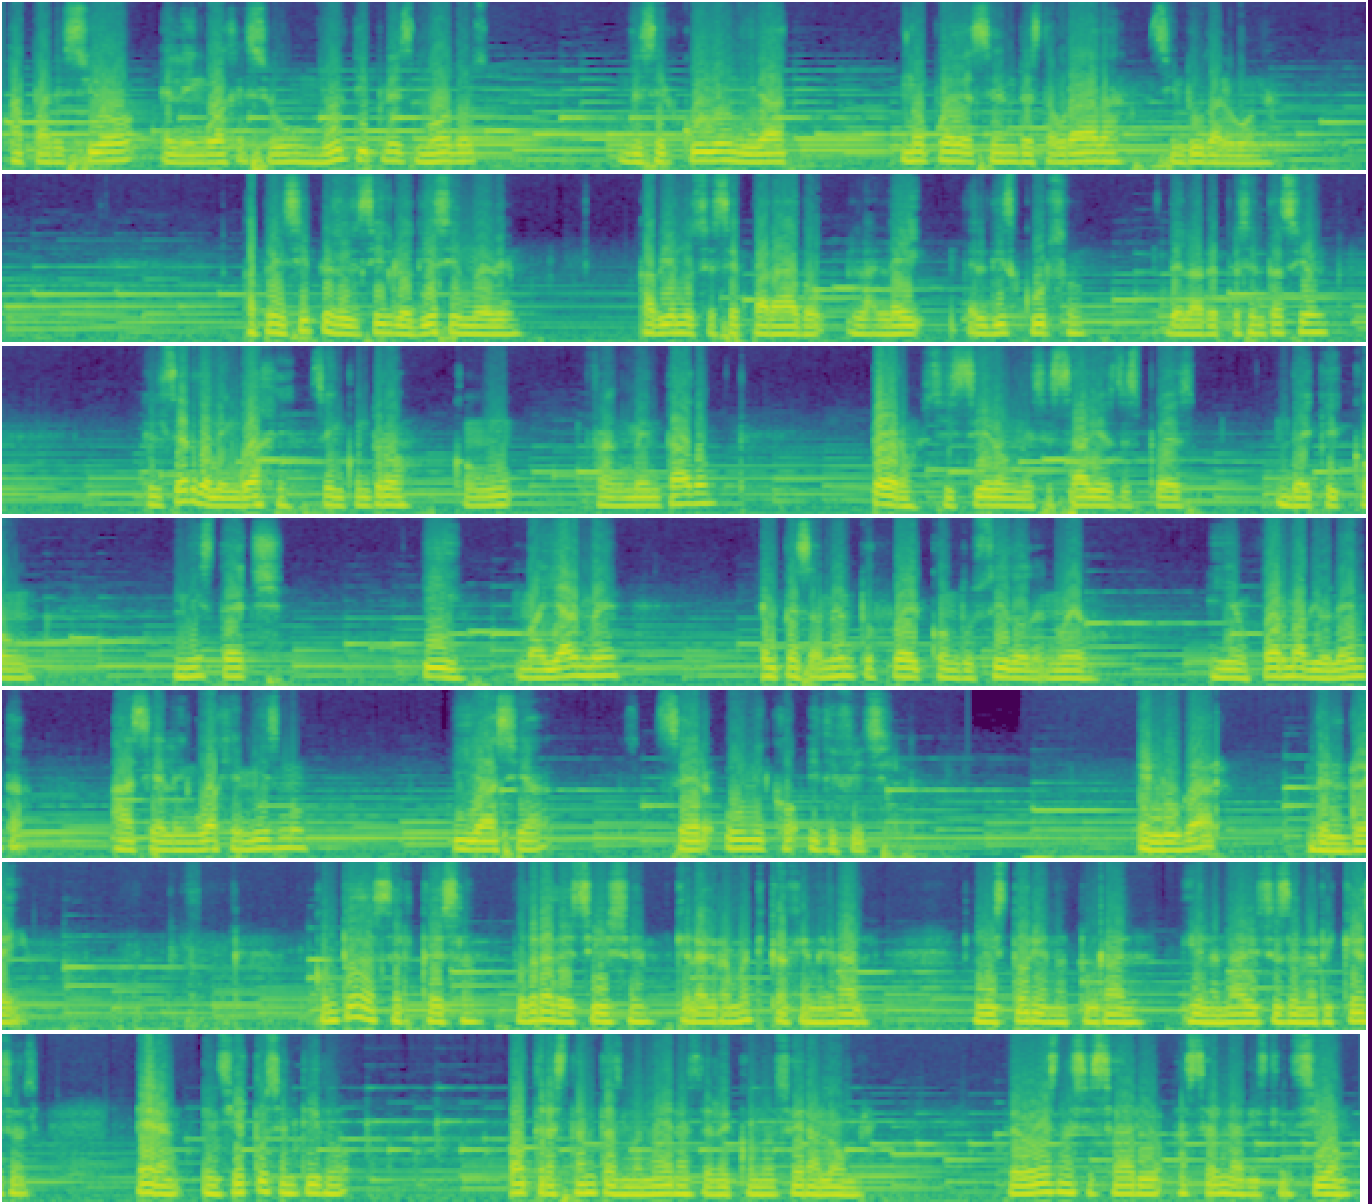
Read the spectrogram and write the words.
apareció el lenguaje según múltiples modos de ser cuya unidad no puede ser restaurada sin duda alguna. A principios del siglo XIX, habiéndose separado la ley del discurso de la representación, el ser del lenguaje se encontró con un fragmentado, pero se hicieron necesarias después de que con Nistech y Mayarme el pensamiento fue conducido de nuevo y en forma violenta hacia el lenguaje mismo y hacia ser único y difícil. El lugar del rey. Con toda certeza podrá decirse que la gramática general, la historia natural y el análisis de las riquezas eran, en cierto sentido, otras tantas maneras de reconocer al hombre, pero es necesario hacer la distinción.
